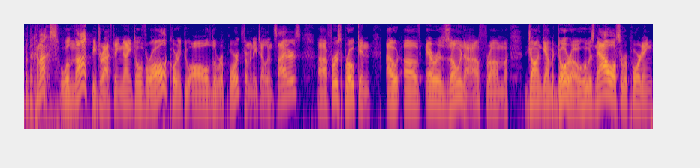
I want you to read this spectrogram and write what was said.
But the Canucks will not be drafting ninth overall, according to all the reports from NHL insiders. Uh, first broken out of Arizona from John Gambadoro, who is now also reporting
